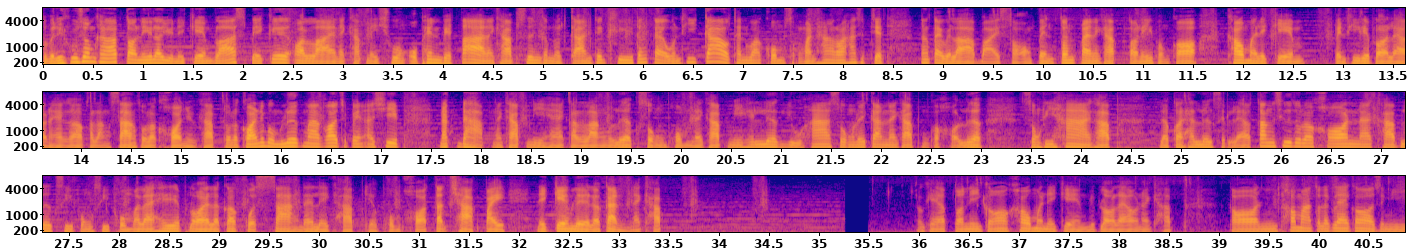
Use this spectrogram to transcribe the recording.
สวัสดีคุณผู้ชมครับ ตอนนี้เราอยู่ในเกม Blast Baker Online นะครับ ในช่วง Open Beta นะครับ ซึ่งกำหนดการก็คือตั้งแต่วันที่ 9 ธันวาคม 2557 ตั้งแต่เวลาบ่าย 2 เป็นต้นไปนะครับ ตอนนี้ผมก็เข้ามาในเกมเป็นที่เรียบร้อยแล้วนะครับก็กำลังสร้างตัวละครอยู่ครับ ตัวละครที่ผมเลือกมาก็จะเป็นอาชีพนักดาบนะครับนี่ฮะกำลังเลือกทรงผมเลยครับ มีให้เลือกอยู่ 5 ทรงด้วยกันนะครับ ผมก็ขอเลือกทรงที่ 5 ครับ แล้วก็ถ้าเลือกเสร็จแล้วตั้งชื่อตัวละครนะครับ เลือกสีผงสีผมอะไรให้เรียบร้อย แล้วก็กดสร้างได้เลยครับ เดี๋ยวผมขอตัดฉากไปในเกมเลยแล้วกันนะครับโอเคครับ ตอนนี้ก็เข้ามาในเกมเรียบร้อยแล้วนะครับ ตอนเข้ามาตอนแรก ๆ ก็จะมี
